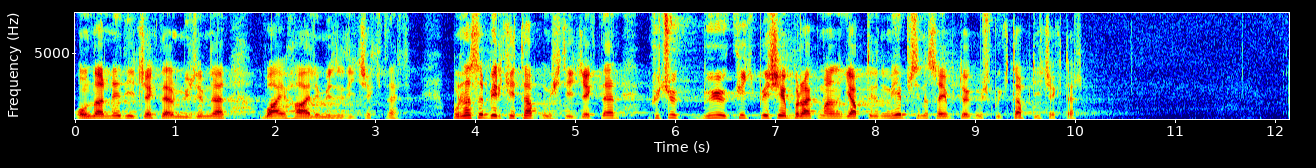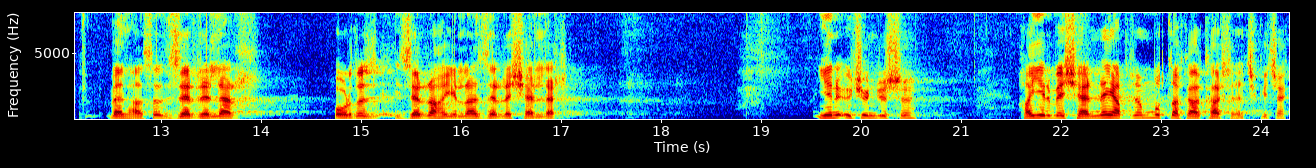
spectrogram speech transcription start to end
Onlar ne diyecekler mücrimler? Vay halimizi diyecekler. Bu nasıl bir kitapmış diyecekler. Küçük, büyük hiçbir şey bırakmadan yaptıklarım hepsini sayıp dökmüş bu kitap diyecekler. Velhasıl zerreler orada zerre hayırlar, zerre şerler. Yine üçüncüsü hayır ve şer ne yapacağım mutlaka karşına çıkacak.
